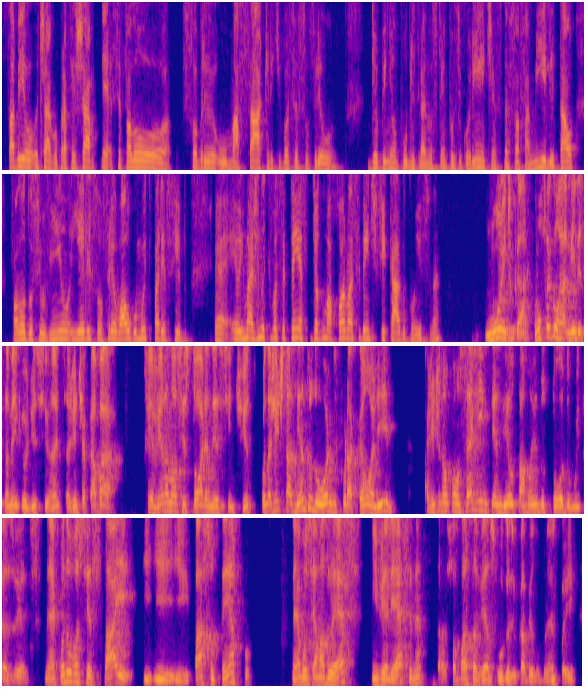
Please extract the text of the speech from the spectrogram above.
Sabe, Thiago, para fechar, é, você falou sobre o massacre que você sofreu de opinião pública nos tempos de Corinthians, da sua família e tal, falou do Silvinho e ele sofreu algo muito parecido. É, eu imagino que você tenha, de alguma forma, se identificado com isso, né? Muito, cara. Como foi com o Ramires também, que eu disse antes, a gente acaba revendo a nossa história nesse sentido. Quando a gente está dentro do olho do furacão ali, a gente não consegue entender o tamanho do todo muitas vezes. Né? Quando você sai e, e, e passa o tempo, né, você amadurece, envelhece, né? Só basta ver as rugas e o cabelo branco aí,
